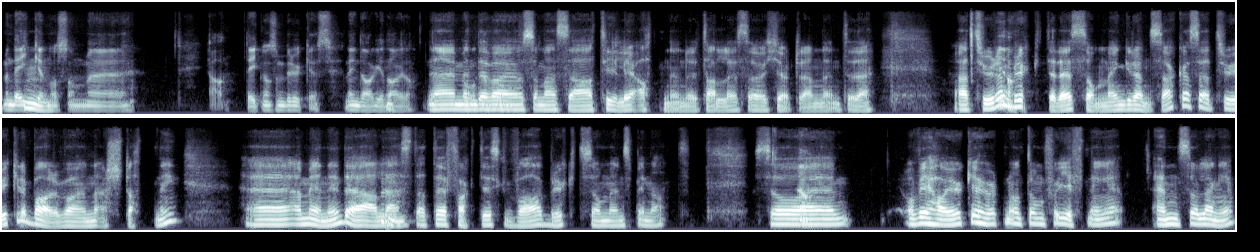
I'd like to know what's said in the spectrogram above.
Men det er ikke Mm. noe som eh, ja, det er ikke noe som brukes den dag i dag. da. Nei, men det var jo som jeg sa, tidlig 1800-tallet så kjørte de den til det. Jeg tror de Ja. brukte det som en grønnsak. altså Jeg tror ikke det bare var en erstatning. Eh, jeg mener det jeg har Mm. lest, at det faktisk var brukt som en spinat. Så Ja. eh, Og vi har jo ikke hørt noe om forgiftninger enn så lenge.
